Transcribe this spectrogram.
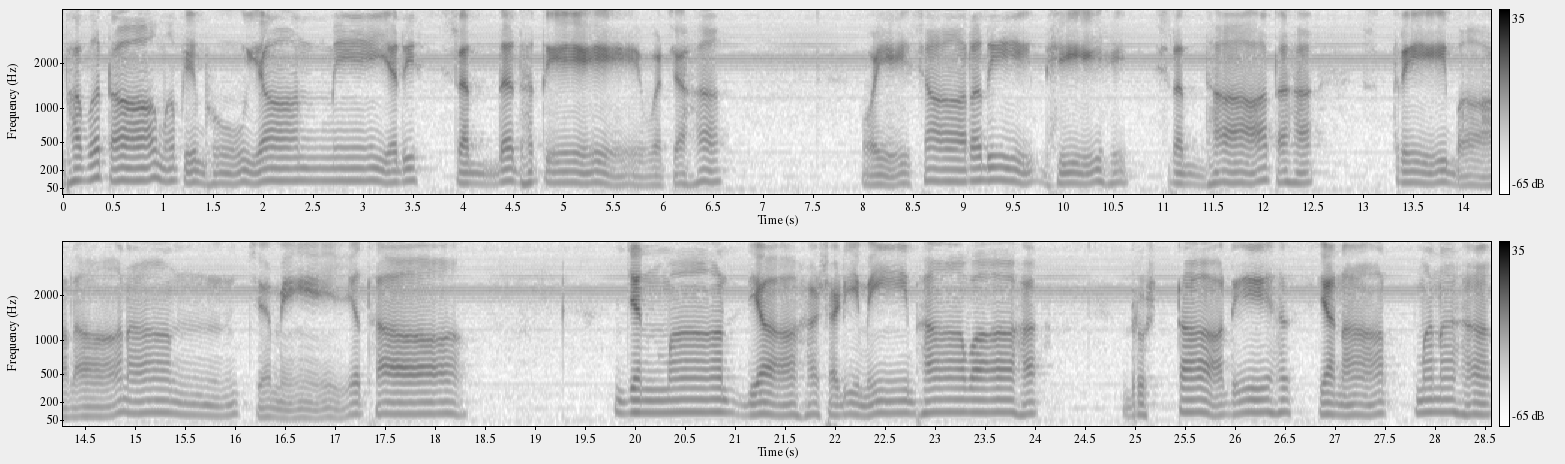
भवतामपि भूयान्मे यदि श्रद्दधते वचः। वैशारदीधीः श्रद्धातः स्त्रीबालानाञ्च मे यथा। जन्माद्याः षडिमे भावाः दृष्टा देहस्य नात्मनः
